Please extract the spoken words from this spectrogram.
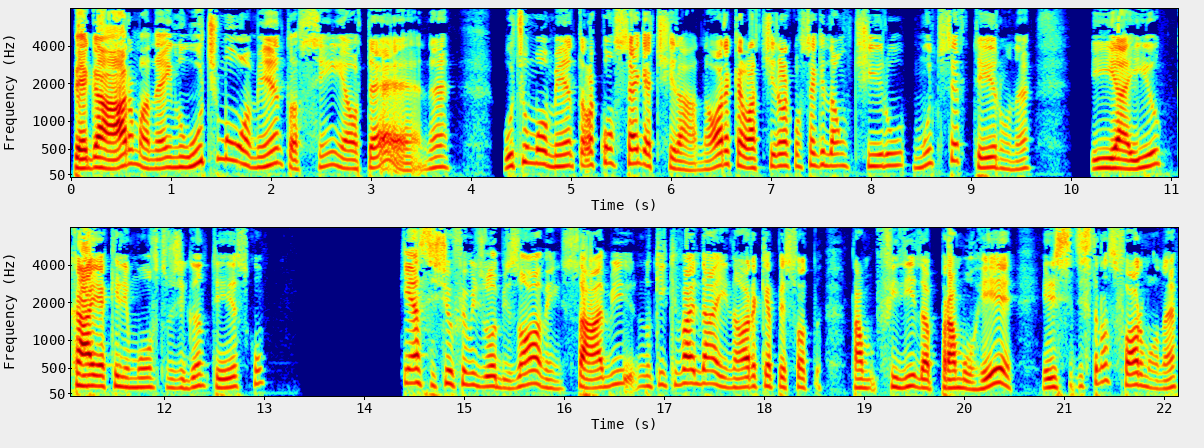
pega a arma, né? E no último momento, assim, ela até, né? último momento ela consegue atirar. Na hora que ela atira, ela consegue dar um tiro muito certeiro, né? E aí cai aquele monstro gigantesco. Quem assistiu o filme de lobisomem sabe no que, que vai dar. E na hora que a pessoa tá ferida para morrer, eles se destransformam, né?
